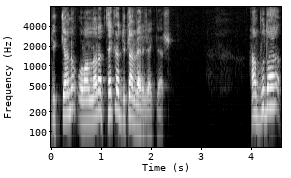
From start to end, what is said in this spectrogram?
dükkanı olanlara tekrar dükkan verecekler. Ha bu da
